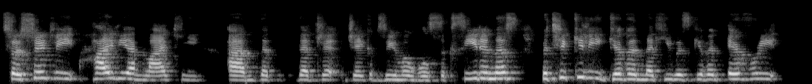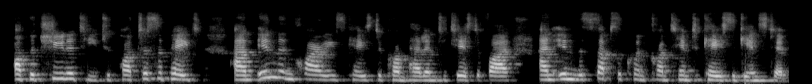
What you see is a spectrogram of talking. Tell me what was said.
So certainly highly unlikely um, that that J- Jacob Zuma will succeed in this, particularly given that he was given every opportunity to participate um, in the inquiry's case to compel him to testify and in the subsequent contempt case against him.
